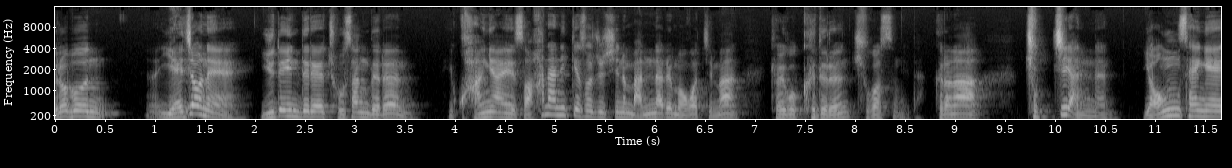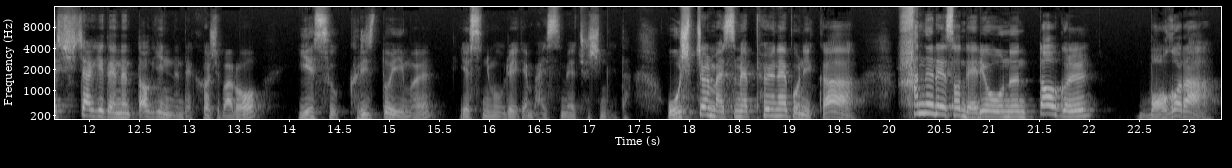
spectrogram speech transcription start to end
여러분, 예전에 유대인들의 조상들은 광야에서 하나님께서 주시는 만나를 먹었지만 결국 그들은 죽었습니다. 그러나 죽지 않는 영생의 시작이 되는 떡이 있는데 그것이 바로 예수 그리스도임을 예수님은 우리에게 말씀해 주십니다. 50절 말씀에 표현해 보니까 하늘에서 내려오는 떡을 먹어라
